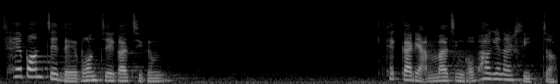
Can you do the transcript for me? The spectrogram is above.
세 번째 네 번째가 지금 색깔이 안 맞은 거 확인할 수 있죠.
